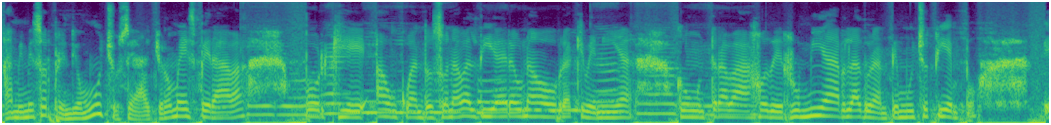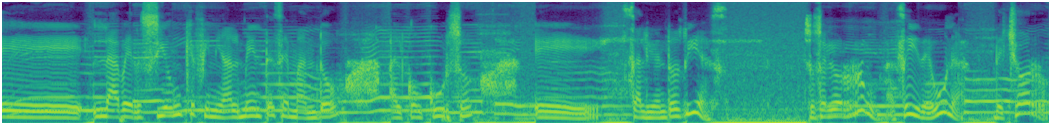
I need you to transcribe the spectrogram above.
A mí me sorprendió mucho, o sea, yo no me esperaba porque aun cuando Zona Baldía era una obra que venía con un trabajo de rumiarla durante mucho tiempo, eh, la versión que finalmente se mandó al concurso eh, salió en dos días. Eso salió rum, así, de una, de chorro.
